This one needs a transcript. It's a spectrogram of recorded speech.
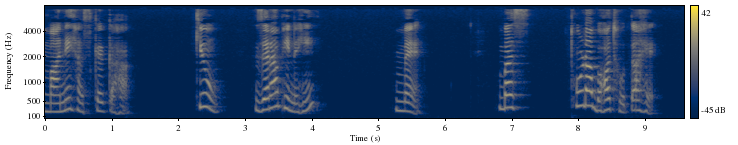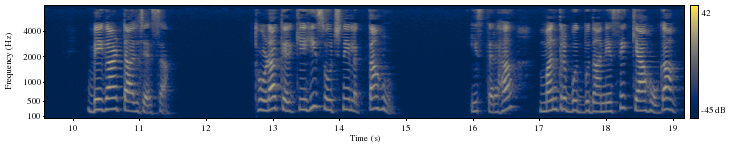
माँ ने हंसकर कहा, क्यों? जरा भी नहीं? मैं, बस, थोड़ा बहुत होता है, बेगार टाल जैसा। थोड़ा करके ही सोचने लगता हूँ। इस तरह मंत्र बुदबुदाने से क्या होगा?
